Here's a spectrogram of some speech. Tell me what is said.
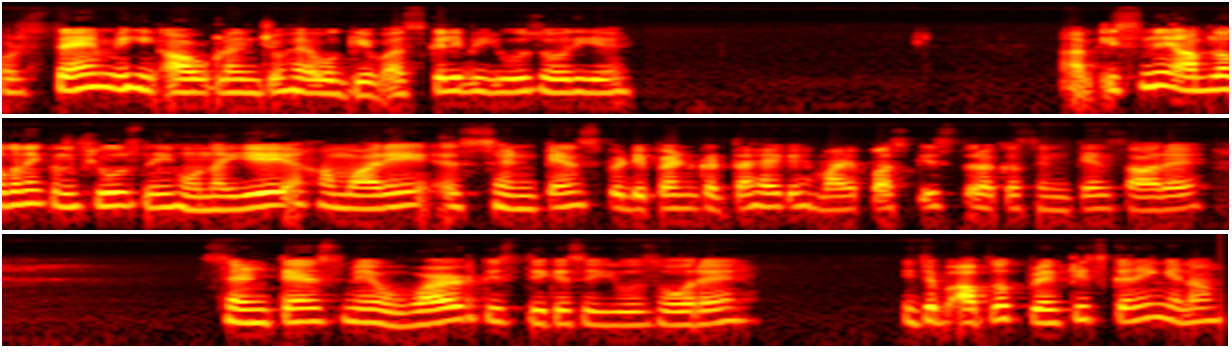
और सेम यही आउटलाइन जो है वो गिव अस के लिए भी यूज़ हो रही है। अब इसमें आप लोगों ने कंफ्यूज नहीं होना। ये हमारे सेंटेंस पे डिपेंड करता है कि हमारे पास किस तरह का सेंटेंस आ रहा है। सेंटेंस में वर्ड किस तरीके से यूज़ हो रहा है। जब आप लोग प्रैक्टिस करेंगे ना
